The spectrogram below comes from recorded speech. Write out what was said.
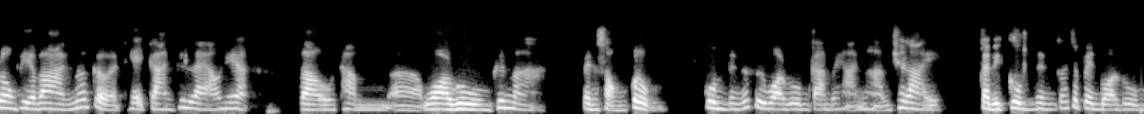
โรงพยาบาลเมื่อเกิดเหตุการณ์ขึ้นแล้วเนี่ยเราทำวอลลุ่มขึ้นมาเป็นสองกลุ่ม กลุ่มหนึ่งก็คือวอลลุ่มการบริหารมหาวิทยาลัยกับอีกกลุ่มหนึ่งก็จะเป็นวอลลุ่ม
